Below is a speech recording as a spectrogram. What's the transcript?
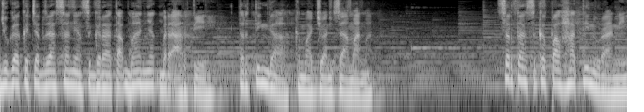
Juga kecerdasan yang segera tak banyak berarti tertinggal kemajuan zaman. Serta sekepal hati nurani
